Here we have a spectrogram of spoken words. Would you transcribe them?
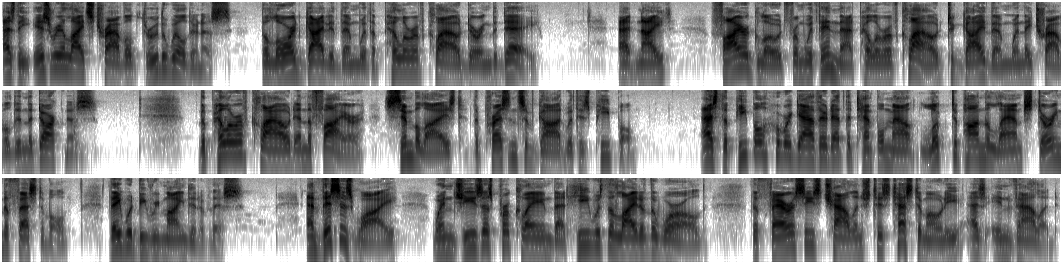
as the Israelites traveled through the wilderness, the Lord guided them with a pillar of cloud during the day. At night, fire glowed from within that pillar of cloud to guide them when they traveled in the darkness. The pillar of cloud and the fire symbolized the presence of God with his people as the people who were gathered at the Temple Mount looked upon the lamps during the festival, they would be reminded of this. And this is why, when Jesus proclaimed that he was the light of the world, the Pharisees challenged his testimony as invalid.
